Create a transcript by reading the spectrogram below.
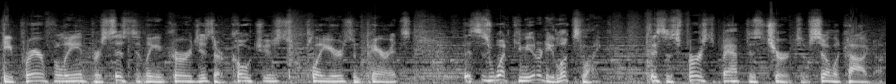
He prayerfully and persistently encourages our coaches, players, and parents. This is what community looks like. This is First Baptist Church of Sylacauga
